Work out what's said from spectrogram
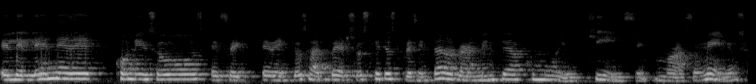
el LND con esos eventos adversos que ellos presentaron realmente da como de un 15 más o menos,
